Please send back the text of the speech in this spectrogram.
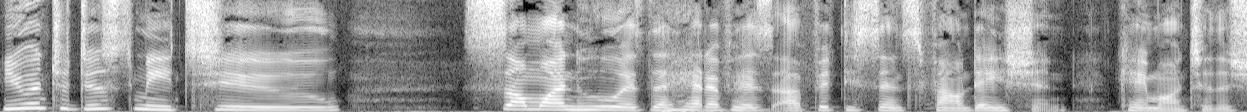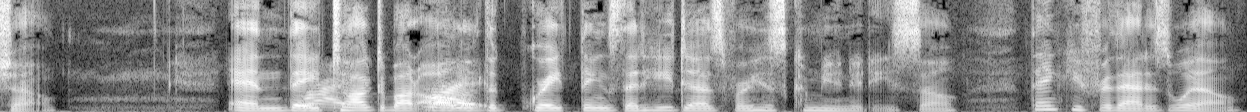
you introduced me to someone who is the head of his uh, 50 Cents Foundation came onto the show. And they Right, talked about all of the great things that he does for his community. So, thank you for that as well.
